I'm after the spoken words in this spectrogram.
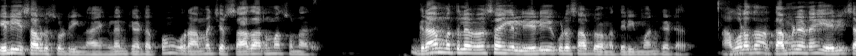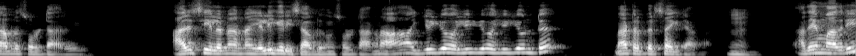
எலியை சாப்பிட சொல்றீங்களா எங்களன்னு கேட்டப்போ ஒரு அமைச்சர் சாதாரணமா சொன்னாரு. கிராமத்துல விவசாயிகள் எலியை கூட சாப்பிடுவாங்க தெரியுமான்னு கேட்டாரு. அவ்வளவுதான். தமிழனை எலி சாப்பிட சொல்லிட்டாரு. அரிசி இல்லைன்னா என்ன? எலிகறி சாப்பிடுங்கன்னு சொல்லிட்டாங்கன்னா ஐயோ ஐயோ ஐயோன்ட்டு மேட்டரை பெருசாக்கிட்டாங்க. ம். அதே மாதிரி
